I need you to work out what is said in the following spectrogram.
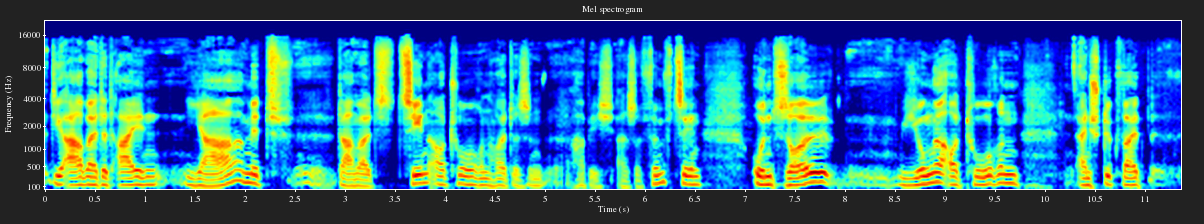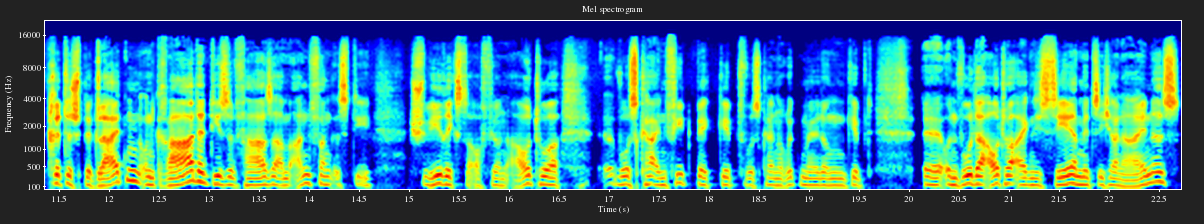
Die arbeitet ein Jahr mit äh, damals zehn Autoren, heute habe ich also 15 und soll junge Autoren ein Stück weit kritisch begleiten. Und gerade diese Phase am Anfang ist die schwierigste auch für einen Autor, wo es kein Feedback gibt, wo es keine Rückmeldungen gibt äh, und wo der Autor eigentlich sehr mit sich allein ist.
